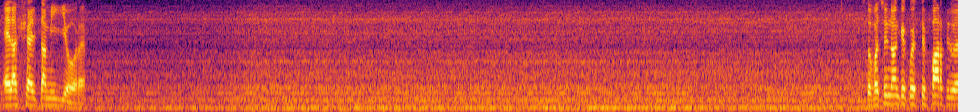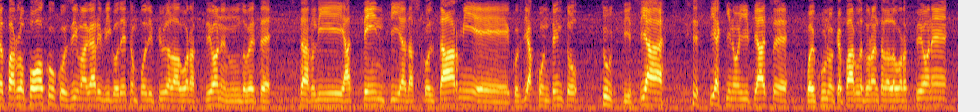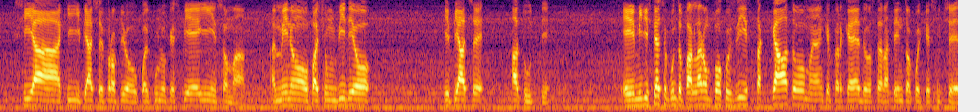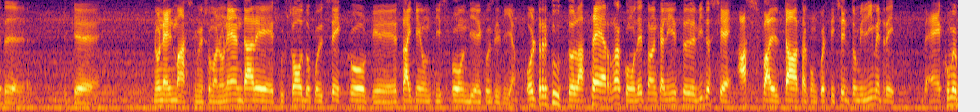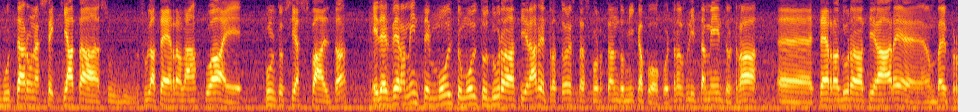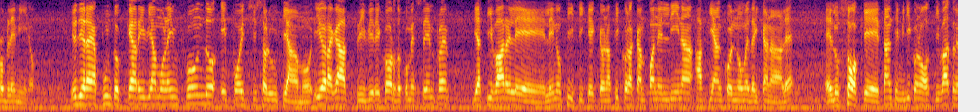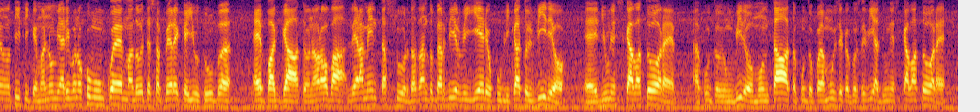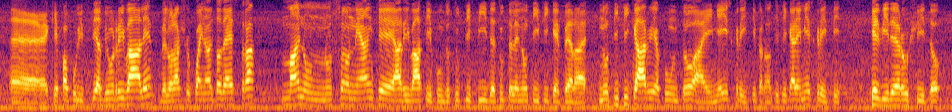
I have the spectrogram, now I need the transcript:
è la scelta migliore Sto facendo anche queste parti dove parlo poco così magari vi godete un po' di più la lavorazione, non dovete star lì attenti ad ascoltarmi e così accontento tutti, sia, sia chi non gli piace qualcuno che parla durante la lavorazione, sia chi gli piace proprio qualcuno che spieghi, insomma almeno faccio un video che piace a tutti e mi dispiace appunto parlare un po' così staccato ma anche perché devo stare attento a quel che succede perché non è il massimo insomma non è andare su sodo col secco che sai che non ti sfondi e così via. Oltretutto la terra come ho detto anche all'inizio del video si è asfaltata con questi 100 mm è come buttare una secchiata su, sulla terra d'acqua e appunto si asfalta ed è veramente molto molto dura da tirare il trattore sta sforzando mica poco. Tra slittamento tra eh, terra dura da tirare è un bel problemino. Io direi appunto che arriviamo là in fondo e poi ci salutiamo. Io ragazzi vi ricordo come sempre di attivare le, le notifiche che è una piccola campanellina a fianco al nome del canale e lo so che tanti mi dicono ho attivato le notifiche ma non mi arrivano comunque ma dovete sapere che YouTube è buggato, è una roba veramente assurda, tanto per dirvi ieri ho pubblicato il video eh, di un escavatore, appunto un video montato appunto con la musica e così via, di un escavatore eh, che fa pulizia di un rivale, ve lo lascio qua in alto a destra, ma non, non sono neanche arrivati appunto tutti i feed, tutte le notifiche per notificarvi appunto ai miei iscritti, per notificare ai miei iscritti che il video era uscito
